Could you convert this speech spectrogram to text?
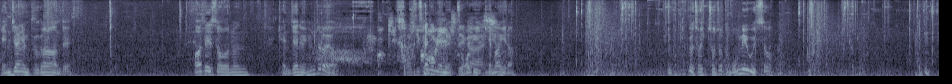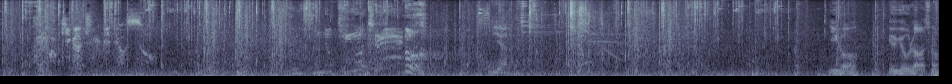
아니면 불가능한데. 바드에서는 아니면 힘들어요 스피찬이면은 조합이 개망이라. 이거, 이거 저, 저쪽도 못 밀고 있어. 미안하다. 이거 여기 올라가서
